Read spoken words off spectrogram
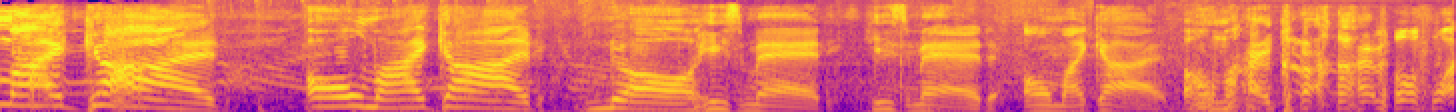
my god! Oh my god! No, he's mad. He's mad. Oh my god. Oh my god. Oh my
